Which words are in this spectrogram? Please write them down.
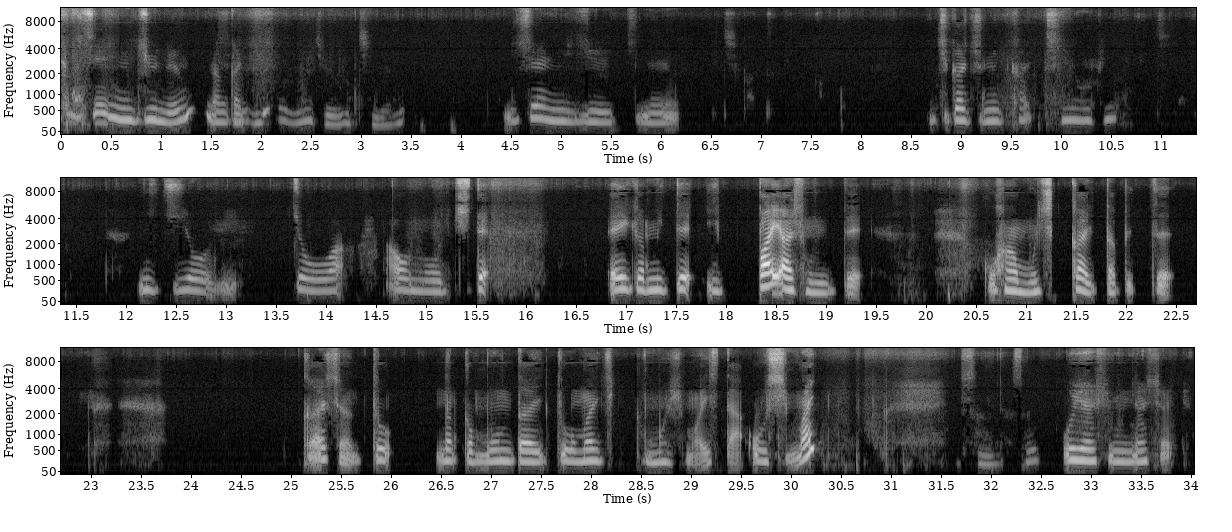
2020年。何月2021年 ?2021 年1 1月3日。金曜日。日曜日。今日は青の内で。映画見ていっぱい遊んで。ご飯もしっかり食べて。お母さんとなんか問題とマジックもしました。おしまい。月おやすみなさい。おやすみなさい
